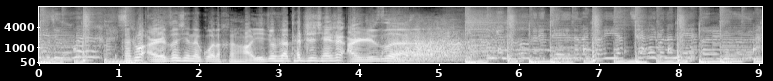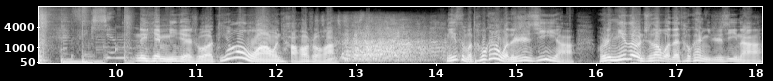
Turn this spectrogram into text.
他说儿子现在过得很好，也就是说他之前是儿子。那天米姐说掉啊，我你好好说话。你怎么偷看我的日记呀？我说你怎么知道我在偷看你日记呢？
